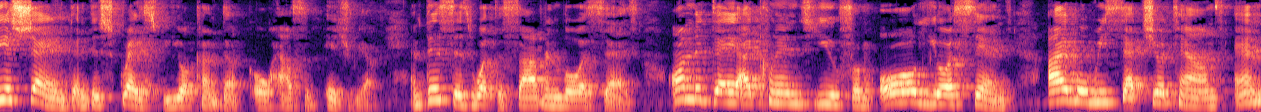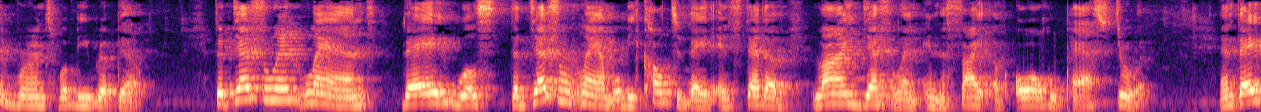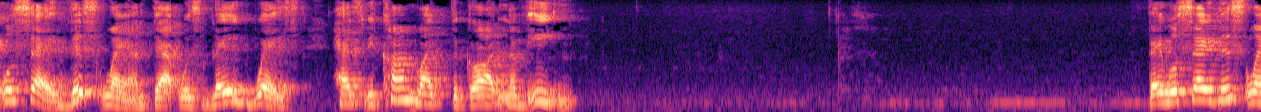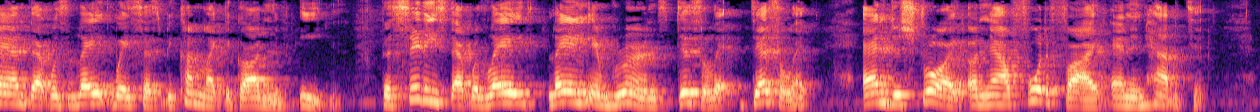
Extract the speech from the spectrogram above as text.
Be ashamed and disgraced for your conduct, O house of Israel. And this is what the sovereign Lord says On the day I cleanse you from all your sins, I will reset your towns, and the ruins will be rebuilt. The desolate land they will the desolate land will be cultivated instead of lying desolate in the sight of all who pass through it. And they will say, This land that was laid waste has become like the Garden of Eden. They will say, This land that was laid waste has become like the Garden of Eden. The cities that were laid laying in ruins, desolate, desolate and destroyed are now fortified and inhabited.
